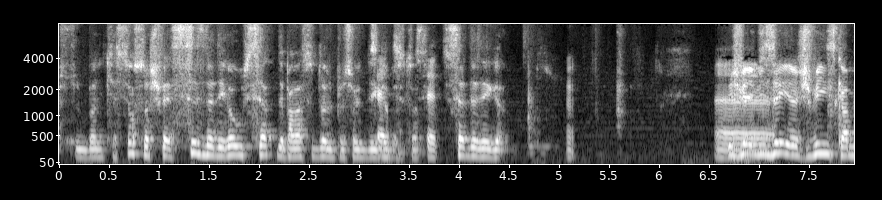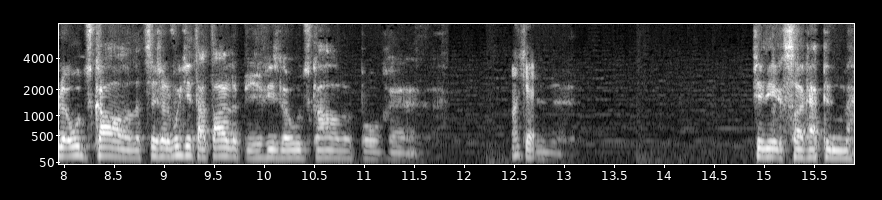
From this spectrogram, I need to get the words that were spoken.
C'est une bonne question. Ça, je fais 6 de dégâts ou 7, dépendant si tu donnes le plus de dégâts. Sept, c'est ça. sept. 7 de dégâts. Euh, Je vais viser, là, je vise comme le haut du corps. là. Tu sais, je le vois qu'il est à terre, là, puis je vise le haut du corps là, pour euh, Ok. euh, finir ça rapidement.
